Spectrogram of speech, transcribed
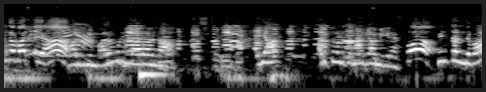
அங்க வரலையா மறுபடியும் மறுபடியும் மாறாண்டா ஐயா அடுத்த வனத்தை நான் காமிக்கிறேன். போ. பின் தந்து வா.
